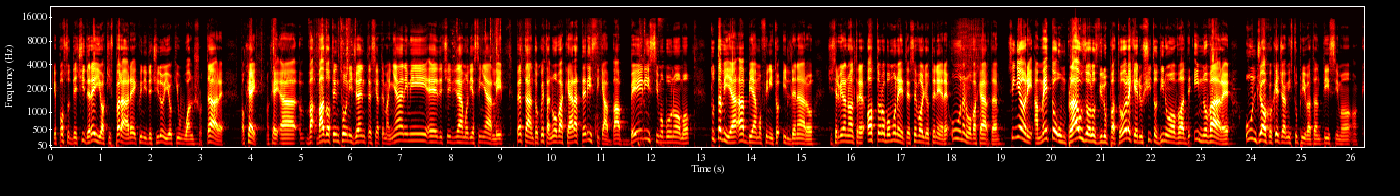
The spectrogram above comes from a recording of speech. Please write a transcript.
che posso decidere io a chi sparare e quindi decido io chi one-shottare. Ok, ok, uh, va vado a tentoni gente, siate magnanimi e decidiamo di assegnarli. Pertanto questa nuova caratteristica va benissimo buon uomo. Tuttavia abbiamo finito il denaro. Ci serviranno altre 8 robomonete se voglio ottenere una nuova carta. Signori, ammetto un plauso allo sviluppatore che è riuscito di nuovo ad innovare un gioco che già mi stupiva tantissimo. Ok,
